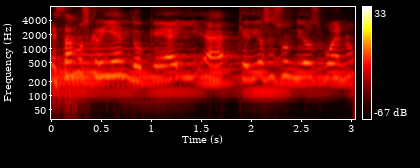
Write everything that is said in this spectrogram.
estamos creyendo que, hay, ah, que Dios es un Dios bueno,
